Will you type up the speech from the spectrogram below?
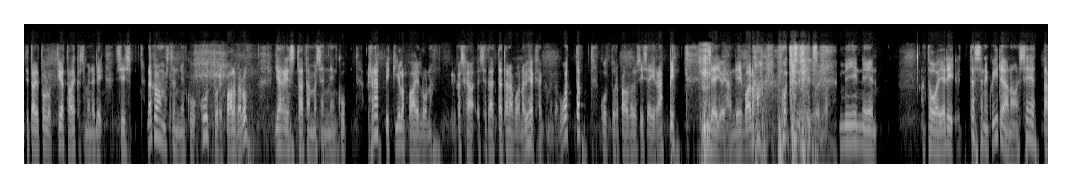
sitä on jo tullut tietoa aikaisemmin, eli siis näkövammaisten niin kuin, kulttuuripalvelu järjestää tämmöisen niin kuin, räppikilpailun, koska se täyttää tänä vuonna 90 vuotta. Kulttuuripalvelu siis ei räppi, se ei ole ihan niin vanha, mutta siis, niin, niin, toi, eli tässä niin kuin ideana on se, että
